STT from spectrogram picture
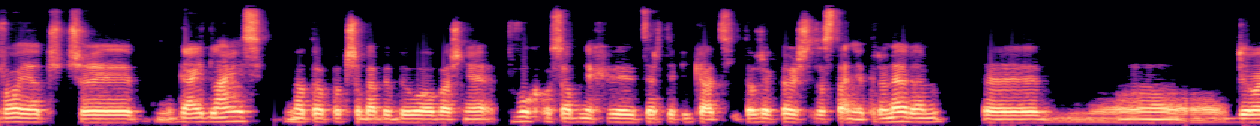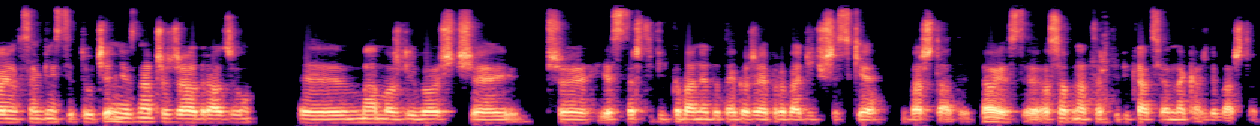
Voyage czy Guidelines, no to potrzeba by było właśnie dwóch osobnych certyfikacji. To, że ktoś zostanie trenerem działającym w instytucie, nie znaczy, że od razu ma możliwość, y, czy jest certyfikowany do tego, żeby prowadzić wszystkie warsztaty. To jest y, osobna certyfikacja na każdy warsztat.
